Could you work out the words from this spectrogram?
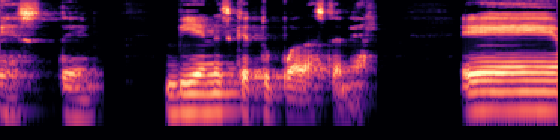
este, bienes que tú puedas tener. Eh,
